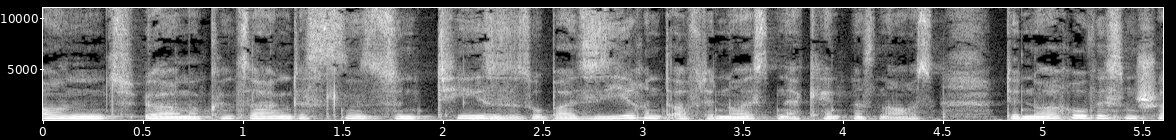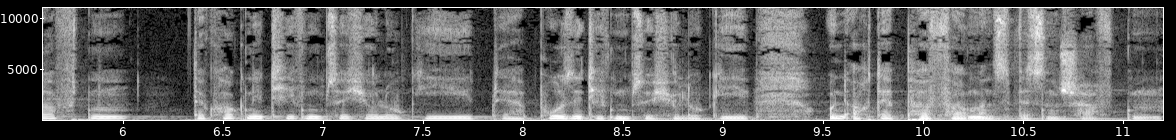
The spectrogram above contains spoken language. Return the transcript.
Und ja, man könnte sagen, das ist eine Synthese, so basierend auf den neuesten Erkenntnissen aus den Neurowissenschaften, der kognitiven Psychologie, der positiven Psychologie und auch der Performance-Wissenschaften.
